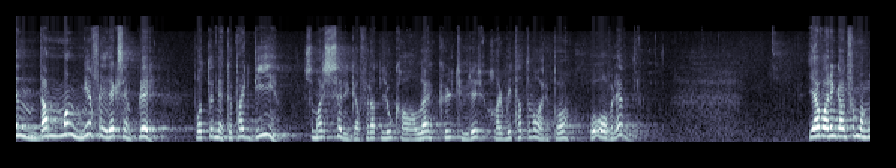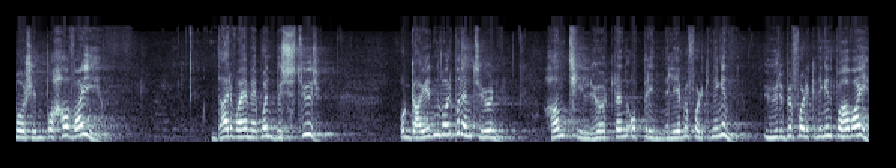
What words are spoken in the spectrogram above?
enda mange flere eksempler på at det nettopp er de som har sørga for at lokale kulturer har blitt tatt vare på og overlevd. Jeg var en gang for mange år siden på Hawaii. Der var jeg med på en busstur. Og guiden vår på den turen han tilhørte den opprinnelige befolkningen, urbefolkningen på Hawaii.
